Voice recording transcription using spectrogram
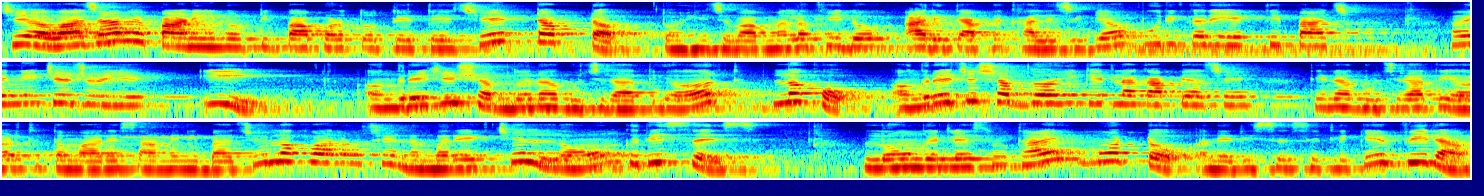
જે અવાજ આવે પાણીનો ટીપા પડતો તે તે છે ટપ ટપ. તો અહીં જવાબમાં લખી દો. આ રીતે આપણે ખાલી જગ્યાઓ પૂરી કરી એકથી પાંચ. હવે નીચે જોઈએ. ઈ, અંગ્રેજી શબ્દોના ગુજરાતી અર્થ લખો. અંગ્રેજી શબ્દો અહીં કેટલાક આપ્યા છે? તેના ગુજરાતી અર્થ તમારે સામેની બાજુ લખવાનો છે. નંબર એક છે લોંગ રિસેસ. લોંગ એટલે શું થાય? મોટો. અને રિસેસ એટલે કે વિરામ.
